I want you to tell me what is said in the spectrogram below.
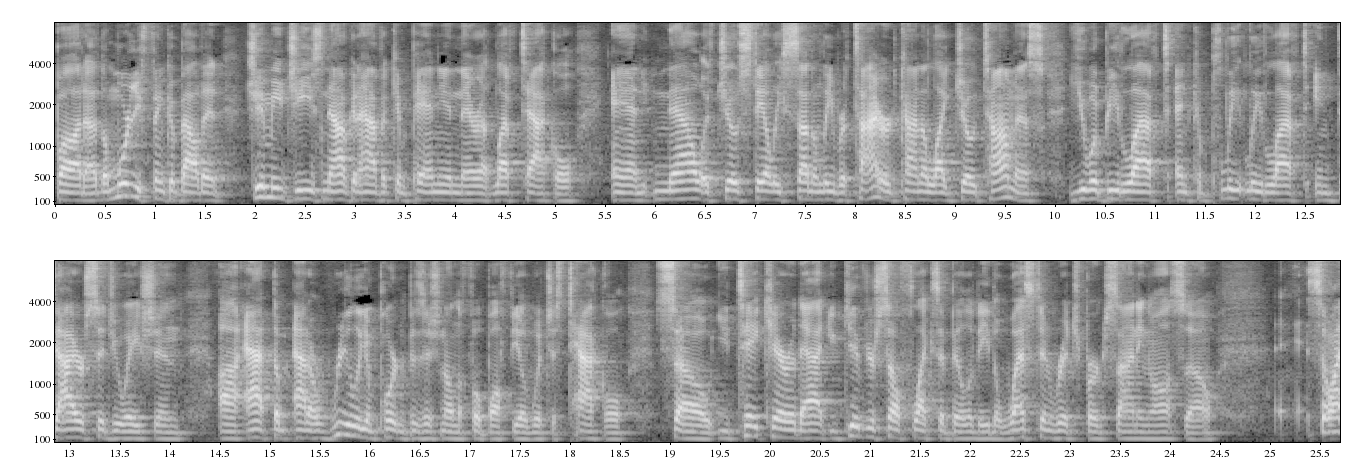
But uh, the more you think about it, Jimmy G's now going to have a companion there at left tackle. And now, if Joe Staley suddenly retired, kind of like Joe Thomas, you would be left and completely left in dire situation uh, at the at a really important position on the football field, which is tackle. So you take care of that. You give yourself flexibility. The Weston Richburg signing also. So I,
